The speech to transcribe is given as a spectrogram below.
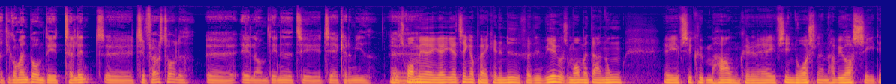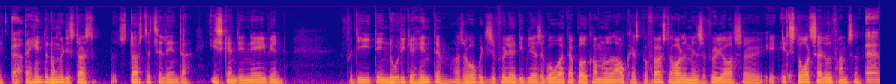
det kommer an på, om det er et talent øh, til førstholdet, øh, eller om det er ned til, til akademiet. Jeg tror mere, jeg, jeg tænker på akademiet, for det virker som om, at der er nogen, øh, FC København, kan det være, FC Nordsjælland, har vi også set det. Der, ja. der henter nogle af de største, største talenter i Skandinavien, fordi det er nu, de kan hente dem, og så håber de selvfølgelig, at de bliver så gode, at der både kommer noget afkast på førsteholdet, men selvfølgelig også øh, et, et stort salg ud i fremtiden. Ja,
